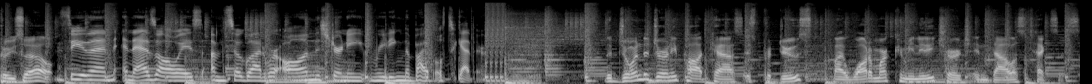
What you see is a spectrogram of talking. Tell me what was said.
peace out. See you then. And as always, I'm so glad we're all on this journey reading the Bible together. The Join the Journey podcast is produced by Watermark Community Church in Dallas, Texas.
